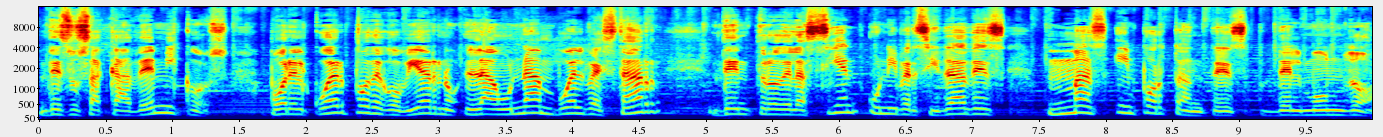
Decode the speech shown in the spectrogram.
de sus académicos, por el cuerpo de gobierno. La UNAM vuelve a estar dentro de las 100 universidades más importantes del mundo.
